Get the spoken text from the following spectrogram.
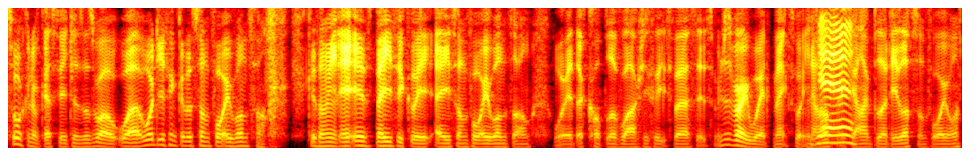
Talking of guest features as well, well what do you think of the Sum 41 song? Because, I mean, it is basically a Sum 41 song with a couple of While She Sleeps verses, which is a very weird mix, but, you know, Yeah. I bloody love Sum 41.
